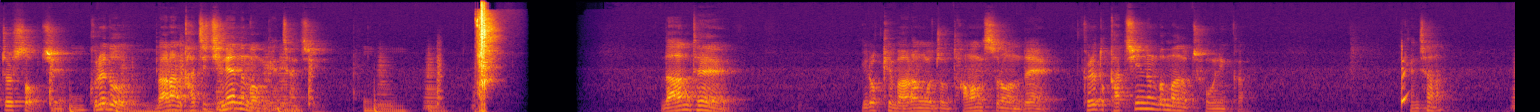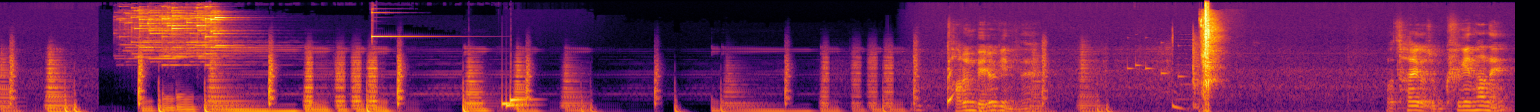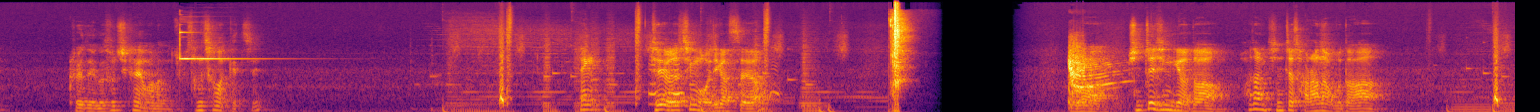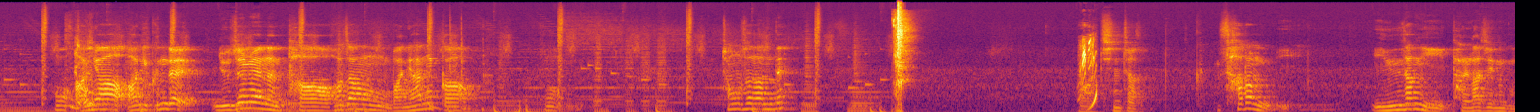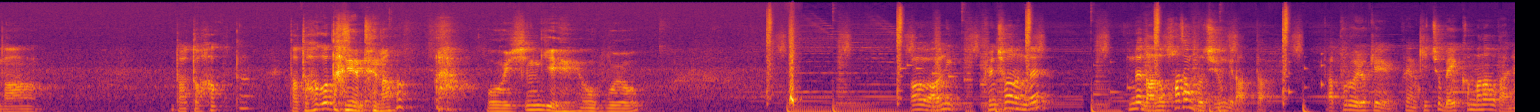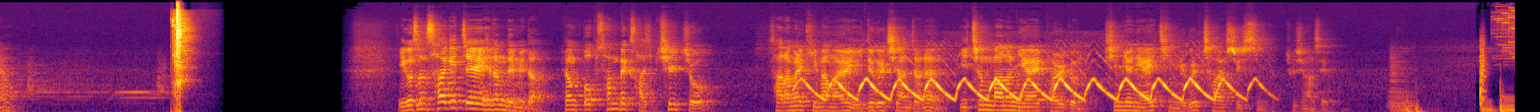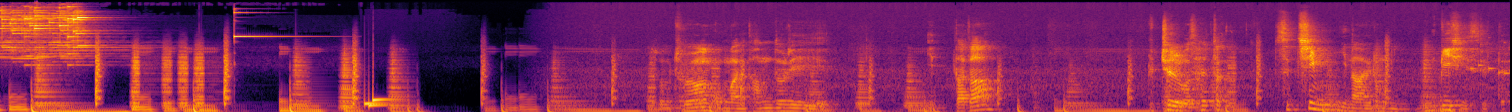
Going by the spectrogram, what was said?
어쩔 수 없지. 그래도 나랑 같이 지내는 건 괜찮지. 나한테 이렇게 말한 건 좀 당황스러운데 그래도 같이 있는 것만은 좋으니까 괜찮아? 다른 매력이 있네. 뭐 차이가 좀 크긴 하네. 그래도 이거 솔직하게 말하면 좀 상처받겠지? 행, 제 여자친구 어디 갔어요? 와, 진짜 신기하다. 화장 진짜 잘하나 보다. 어 아니야 아니 근데 요즘에는 다 화장 많이 하니까 어 청순한데? 와 진짜 그 사람 이- 인상이 달라지는구나 나도 하고 다 나도 하고 다녀야 되나? 오 신기해 어 뭐야? 아 아니 괜찮은데? 근데 나는 화장 더 지운 게 낫다. 앞으로 이렇게 그냥 기초 메이크업만 하고 다녀. 이것은 사기죄에 해당됩니다. 형법 347조. 사람을 기망하여 이득을 취한 자는 2천만 원 이하의 벌금, 10년 이하의 징역을 처할 수 있습니다. 조심하세요. 좀 조용한 공간에 단둘이 있다가 육체적으로 살짝 스침이나 이런 눈빛이 있을 때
